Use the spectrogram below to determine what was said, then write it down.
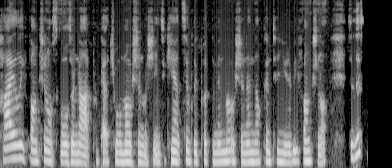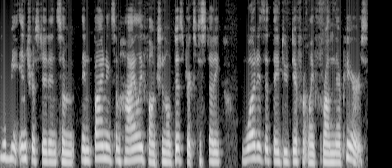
highly functional schools are not perpetual motion machines. You can't simply put them in motion and they'll continue to be functional. So this made me interested in some in finding some highly functional districts to study what is it they do differently from their peers.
